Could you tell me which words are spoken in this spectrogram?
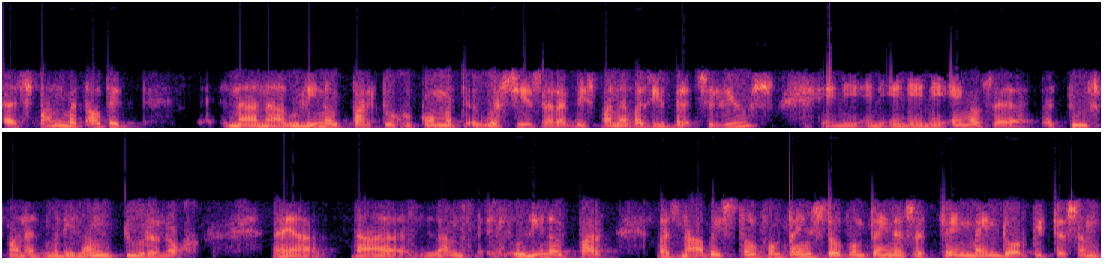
'n span wat altyd na na Ulino Park toe gekom met oorseese rugby spanne was die Britse Lions en die en en en die Engelse uh, toerspanne met die lang toere nog. Nou ja, daar dan Ulino Park was naby Stilfontein. Stilfontein is 'n klein myn dorpie tussen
